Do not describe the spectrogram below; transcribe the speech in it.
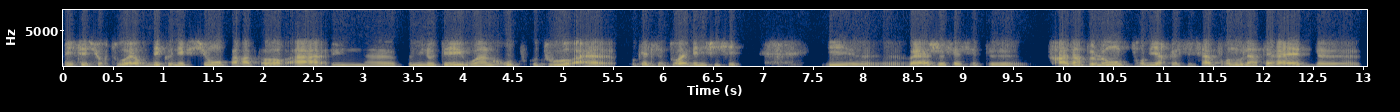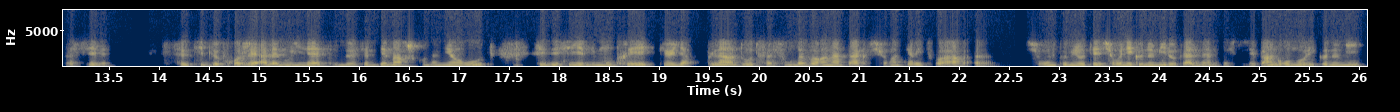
Et c'est surtout leur déconnexion par rapport à une euh, communauté ou un groupe autour euh, auquel ça pourrait bénéficier. Et euh, voilà, je fais cette phrase un peu longue pour dire que c'est ça pour nous l'intérêt de passer ce type de projet à la moulinette de cette démarche qu'on a mis en route, c'est d'essayer de montrer qu'il y a plein d'autres façons d'avoir un impact sur un territoire, sur une communauté, sur une économie locale même, parce que c'est pas un gros mot l'économie,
